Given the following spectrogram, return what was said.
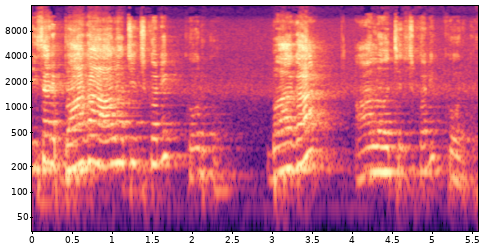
ఈసారి బాగా ఆలోచించుకొని కోరుకో. బాగా ఆలోచించుకొని కోరుకో.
